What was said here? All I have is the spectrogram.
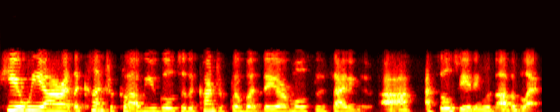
Here we are at the country club. You go to the country club, but they are mostly siding, uh, associating with other blacks.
